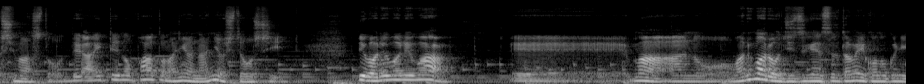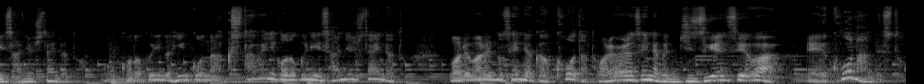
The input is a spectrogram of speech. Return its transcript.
しますと。で相手のパートナーには何をしてほしい。で我々はえー、まああの〇〇を実現するためにこの国に参入したいんだと。この国の貧困をなくすためにこの国に参入したいんだと。我々の戦略はこうだと。我々の戦略の実現性は、え、こうなんですと。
